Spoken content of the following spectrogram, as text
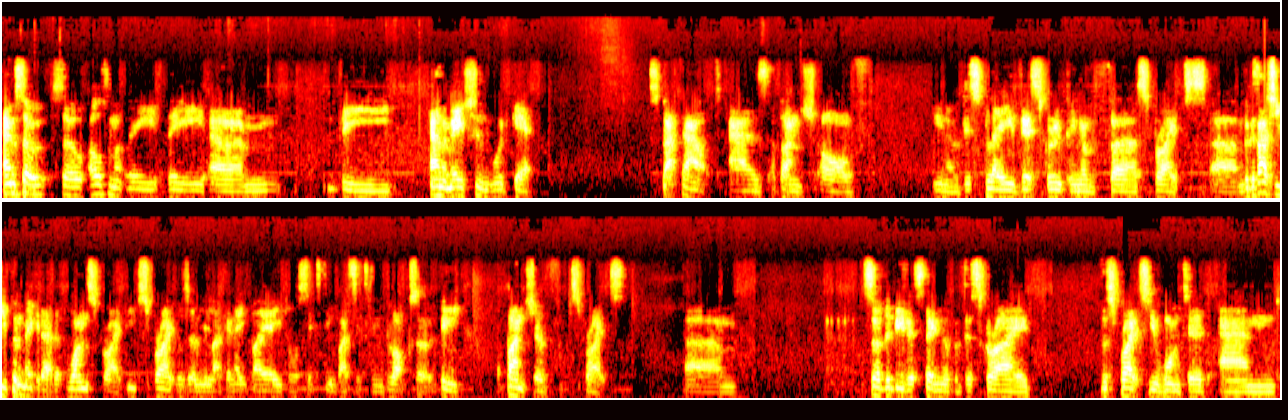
And so, so ultimately, the um, the animation would get spat out as a bunch of, you know, display this grouping of uh, sprites. Um, because actually you couldn't make it out of one sprite. Each sprite was only like an 8 by 8 or 16 by 16 block, so it'd be bunch of sprites. Um, so there'd be this thing that would describe the sprites you wanted and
